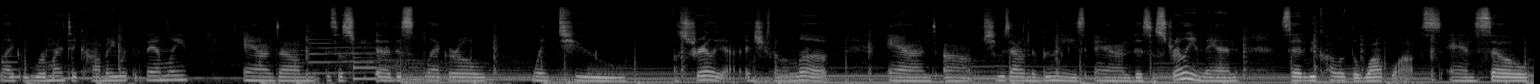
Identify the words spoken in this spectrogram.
like romantic comedy with the family, and um, this uh, this black girl went to Australia and she fell in love, and um, she was out in the boonies, and this Australian man said we call it the wop wops, and so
